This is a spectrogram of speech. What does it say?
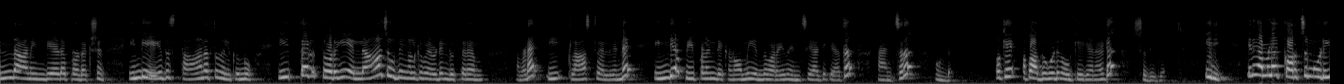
എന്താണ് ഇന്ത്യയുടെ പ്രൊഡക്ഷൻ ഇന്ത്യ ഏത് സ്ഥാനത്ത് നിൽക്കുന്നു? ഇത്തരം തുടങ്ങിയ എല്ലാ ചോദ്യങ്ങൾക്കും എവിടെയുണ്ട് ഉത്തരം? നമ്മുടെ ഈ ക്ലാസ് ട്വൽവിന്റെ ഇന്ത്യ പീപ്പിൾ ആൻഡ് എക്കണോമി എന്ന് പറയുന്ന എൻ സി ആർ ടിക്കകത്ത് ആൻസർ ഉണ്ട്. ഓക്കെ അപ്പോൾ അതും കൂടി നോക്കി വയ്ക്കാനായിട്ട് ശ്രദ്ധിക്കുക. ഇനി ഇനി നമ്മൾ കുറച്ചും കൂടി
